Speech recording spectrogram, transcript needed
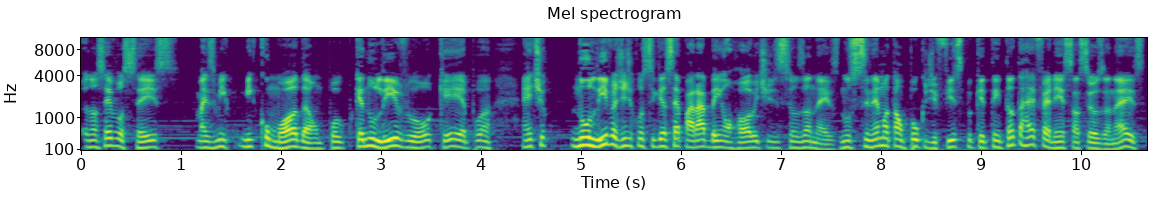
Eu não sei vocês, mas me, me incomoda um pouco, porque no livro, ok, pô, a gente, no livro a gente conseguia separar bem o Hobbit de Seus Anéis. No cinema tá um pouco difícil, porque tem tanta referência aos Seus Anéis,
